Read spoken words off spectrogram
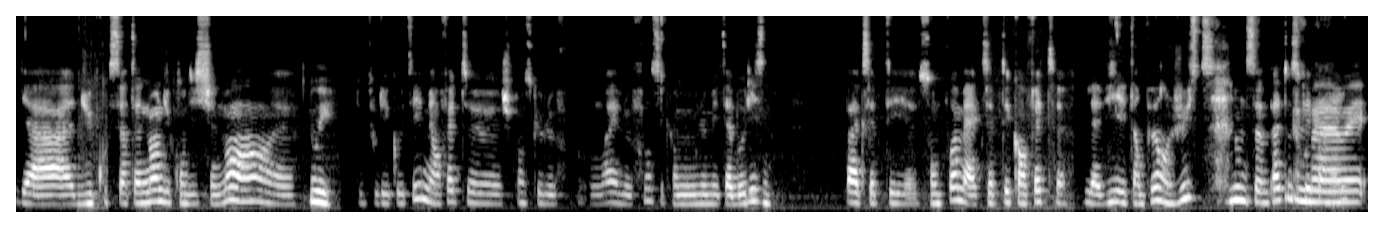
Il y a du coup certainement du conditionnement. Hein, oui de tous les côtés. Mais en fait, euh, je pense que le, ouais, le fond, c'est quand même le métabolisme. Pas accepter euh, son poids, mais accepter qu'en fait, euh, la vie est un peu injuste. Nous ne sommes pas tous faits bah, ouais,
